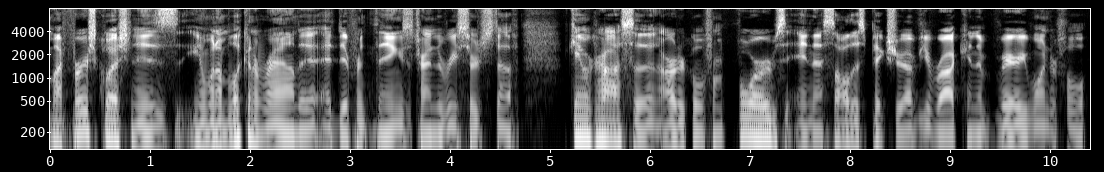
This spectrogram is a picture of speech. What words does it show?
my first question is, you know, when I'm looking around at, at different things, trying to research stuff, I came across an article from Forbes, and I saw this picture of you rocking a very wonderful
